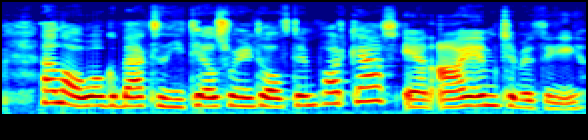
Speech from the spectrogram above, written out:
Hello, welcome back to the Tales 2012 Tim podcast, and I am Timothy.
